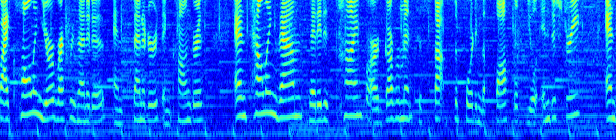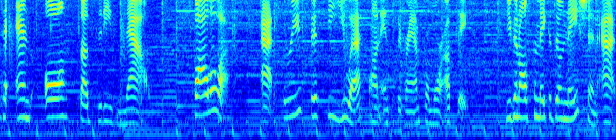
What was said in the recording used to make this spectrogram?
by calling your representative and senators in Congress and telling them that it is time for our government to stop supporting the fossil fuel industry and to end all subsidies now. Follow us at 350US on Instagram for more updates. You can also make a donation at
